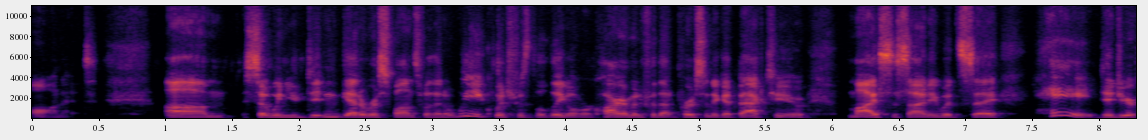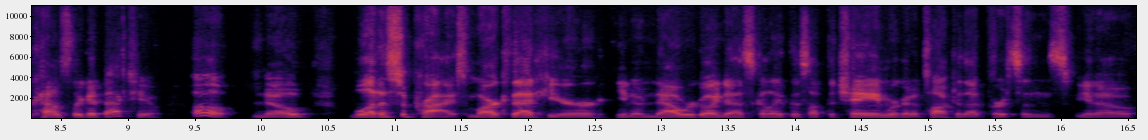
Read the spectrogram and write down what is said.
on it. Um, so when you didn't get a response within a week, which was the legal requirement for that person to get back to you, my society would say, hey, did your councilor get back to you? Oh, no, what a surprise. Mark that here. You know, now we're going to escalate this up the chain. We're going to talk to that person's, you know,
